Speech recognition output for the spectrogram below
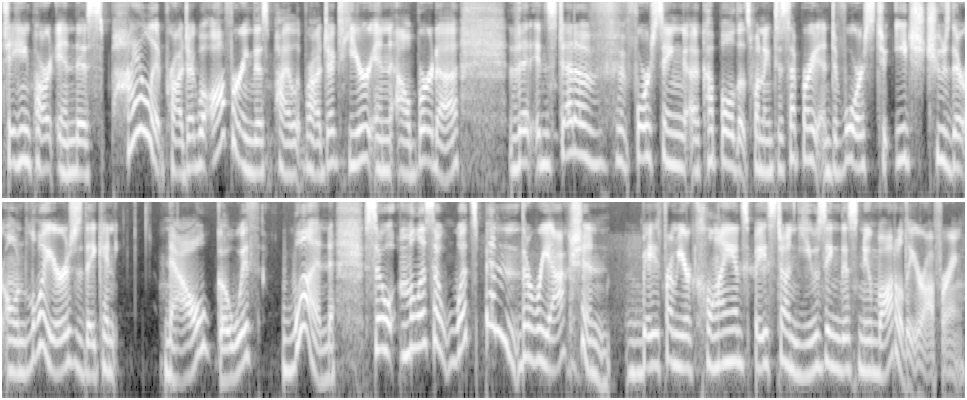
taking part in this pilot project, well, offering this pilot project here in Alberta, that instead of forcing a couple that's wanting to separate and divorce to each choose their own lawyers, they can now go with one. So, Melissa, what's been the reaction from your clients based on using this new model that you're offering?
